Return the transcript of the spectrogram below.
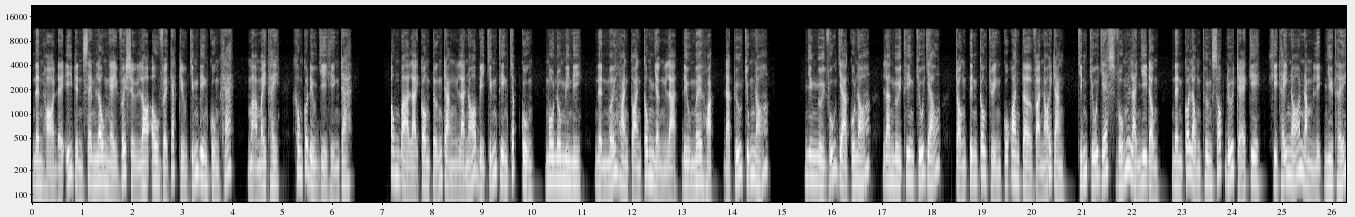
nên họ để ý trình xem lâu ngày với sự lo âu về các triệu chứng điên cuồng khác, mà may thay, không có điều gì hiện ra. Ông bà lại còn tưởng rằng là nó bị chứng thiên chấp cuồng, monomini, nên mới hoàn toàn công nhận là điều mê hoặc đã cứu chúng nó. Nhưng người vú già của nó, là người Thiên Chúa giáo, trọn tin câu chuyện của oan tờ và nói rằng, chính Chúa Yes vốn là nhi đồng, nên có lòng thương xót đứa trẻ kia khi thấy nó nằm liệt như thế,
